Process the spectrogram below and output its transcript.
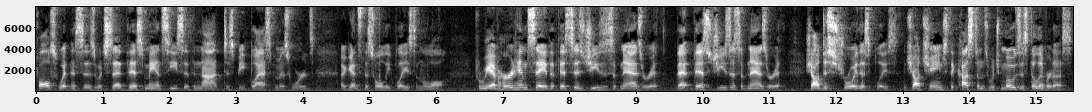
false witnesses which said this man ceaseth not to speak blasphemous words against this holy place and the law for we have heard him say that this is Jesus of Nazareth that this Jesus of Nazareth shall destroy this place and shall change the customs which Moses delivered us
